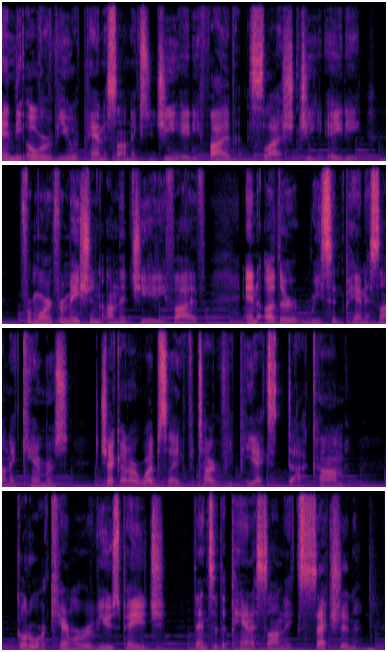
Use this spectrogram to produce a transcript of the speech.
and the overview of Panasonic's G85 G80. For more information on the G85 and other recent Panasonic cameras, check out our website, photographypx.com. Go to our camera reviews page, then to the Panasonic section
